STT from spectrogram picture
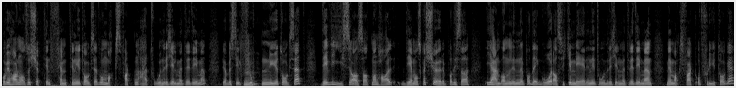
Og vi har nå altså kjøpt inn 50 nye togsett hvor maksfarten er 200 km i timen. Vi har bestilt 14 mm. nye togsett. Det viser jo altså at man har det man skal kjøre på disse jernbanelinjene på, det går altså ikke mer enn i 200 km i timen med maksfart. Og Flytoget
